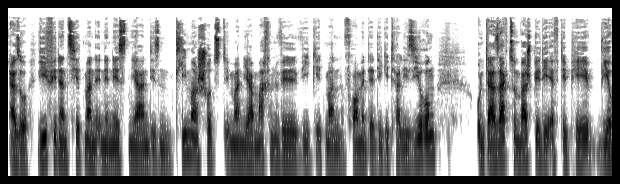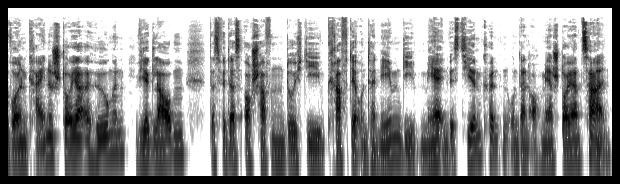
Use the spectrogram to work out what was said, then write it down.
Also wie finanziert man in den nächsten Jahren diesen Klimaschutz, den man ja machen will? Wie geht man vor mit der Digitalisierung? Und da sagt zum Beispiel die FDP, wir wollen keine Steuererhöhungen. Wir glauben, dass wir das auch schaffen durch die Kraft der Unternehmen, die mehr investieren könnten und dann auch mehr Steuern zahlen.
